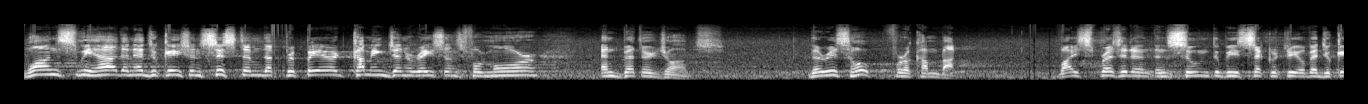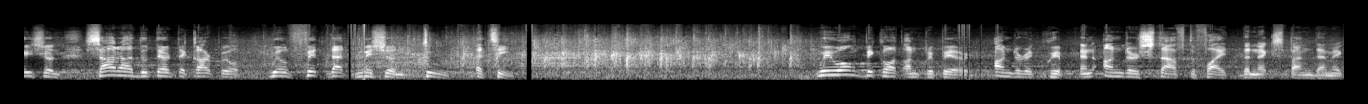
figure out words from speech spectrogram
Once we had an education system that prepared coming generations for more and better jobs. There is hope for a comeback. Vice President and soon to be Secretary of Education, Sara Duterte Carpio, will fit that mission to a T. We won't be caught unprepared, under-equipped, and understaffed to fight the next pandemic.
